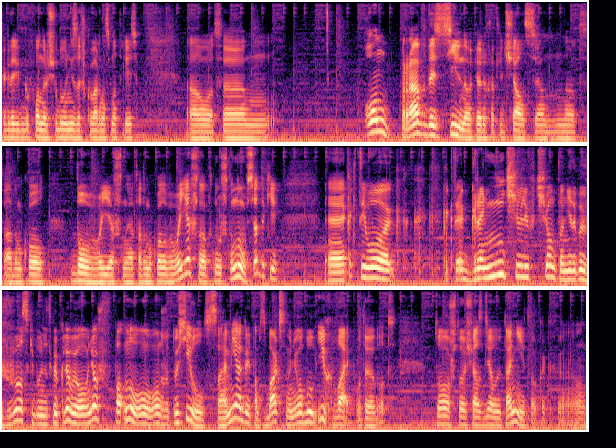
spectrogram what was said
когда Ring of Honor еще было не зашкварно смотреть. А вот. эм, он, правда, сильно, во-первых, отличался от Адам Кол до ВВЕшного от Адама Кола ВВЕшного, потому что, ну, все-таки как-то его к- к- как-то ограничивали в чем-то, он не такой жесткий был, не такой клевый, у него, ну, он же тусил с Омегой, там, с Баксом, у него был их вайп, вот этот вот. То, что сейчас делают они, то, как э, он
